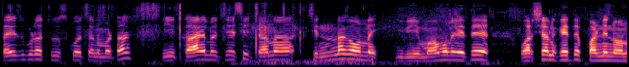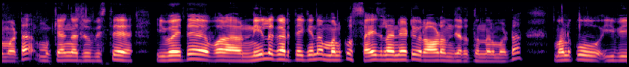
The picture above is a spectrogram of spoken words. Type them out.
సైజు కూడా చూసుకోవచ్చు అనమాట ఈ కాయలు వచ్చేసి చాలా చిన్నగా ఉన్నాయి. ఇవి మామూలుగా అయితే వర్షానికైతే పండినవి అనమాట ముఖ్యంగా చూపిస్తే ఇవైతే నీళ్ళు నీళ్ళు కడితేగిన మనకు సైజులు అనేటివి రావడం జరుగుతుందనమాట మనకు ఇవి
